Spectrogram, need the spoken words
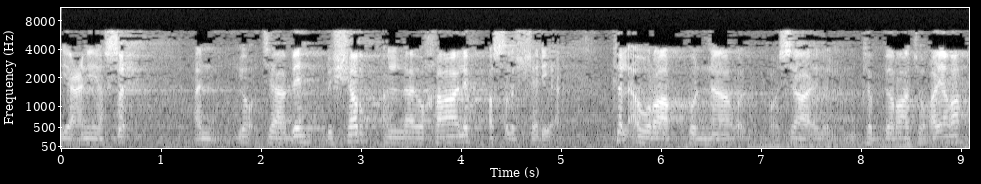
يعني يصح أن يؤتى به بشرط أن لا يخالف أصل الشريعة. كالأوراق قلنا والوسائل المكبرات وغيرها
